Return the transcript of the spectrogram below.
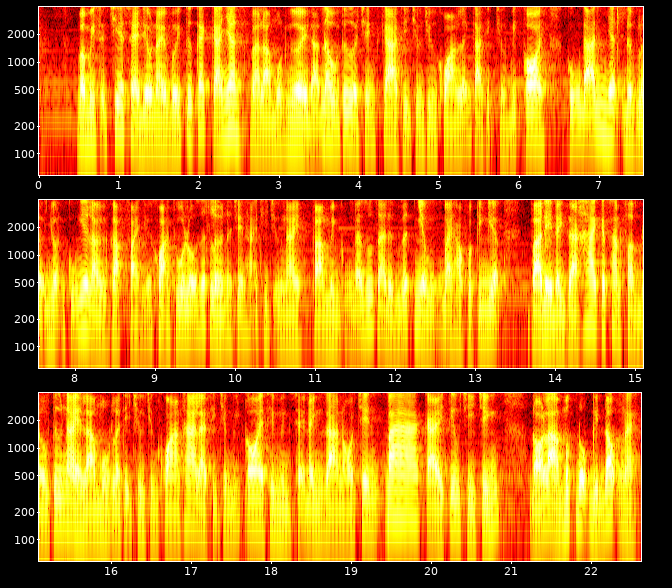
và mình sẽ chia sẻ điều này với tư cách cá nhân và là một người đã đầu tư ở trên cả thị trường chứng khoán lẫn cả thị trường Bitcoin, cũng đã nhận được lợi nhuận cũng như là gặp phải những khoản thua lỗ rất lớn ở trên hai thị trường này. Và mình cũng đã rút ra được rất nhiều những bài học và kinh nghiệm. Và để đánh giá hai cái sản phẩm đầu tư này là một là thị trường chứng khoán, hai là thị trường Bitcoin thì mình sẽ đánh giá nó trên ba cái tiêu chí chính. Đó là mức độ biến động này,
